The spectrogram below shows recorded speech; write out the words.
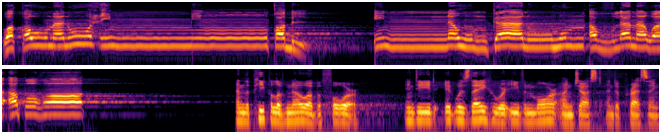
وقوم نوح من قبل إنهم كانوا هم أظلم وأطغى and the people of Noah before. Indeed, it was they who were even more unjust and oppressing.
